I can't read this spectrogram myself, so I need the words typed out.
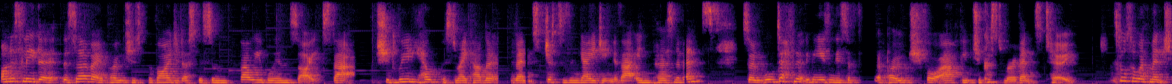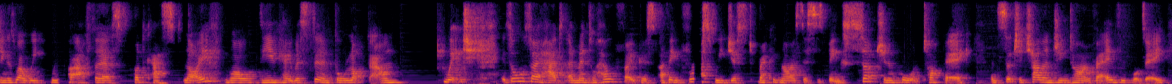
Honestly, the, the survey approach has provided us with some valuable insights that should really help us to make our virtual events just as engaging as our in-person events. So we'll definitely be using this approach for our future customer events too. It's also worth mentioning as well, we, we put our first podcast live while the UK was still in full lockdown which it's also had a mental health focus. I think for us, we just recognise this as being such an important topic and such a challenging time for everybody.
